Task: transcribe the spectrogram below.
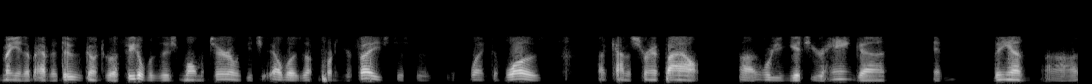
may end up having to do is go into a fetal position momentarily, get your elbows up in front of your face just to deflect the blows, uh, kind of shrimp out, uh, where you can get your handgun and then, uh,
